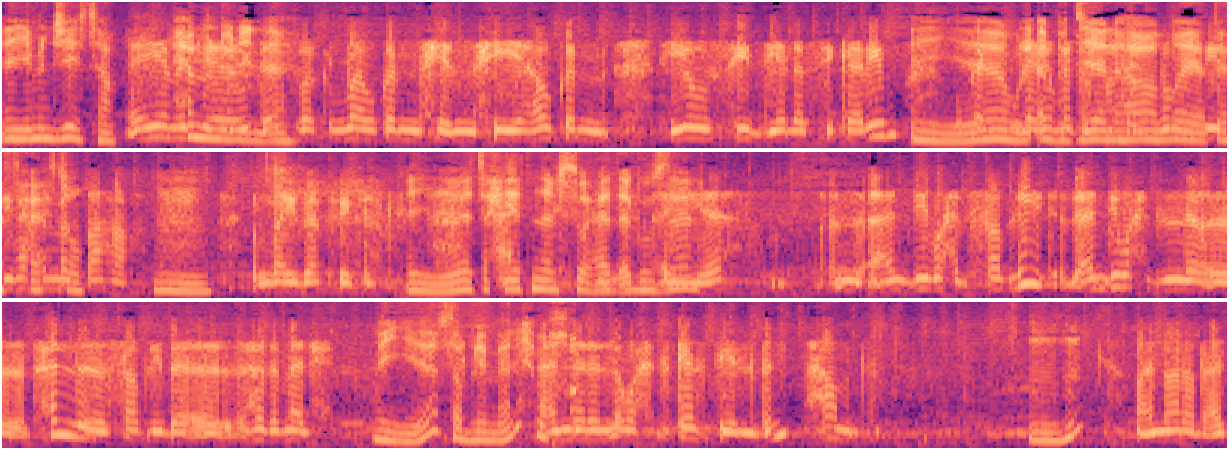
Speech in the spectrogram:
هي من جهتها. الحمد لله. تبارك الله وكنحييها وكان هي والسيد ديالها السي كريم. اييه والأب ديالها الله يعطيه صحته. الله يبارك فيك. اييه تحياتنا لسعاد اكوزال اييه عندي واحد الصابلي عندي واحد ال- بحال الصابلي هذا مالح اييه صبري مالح عندنا لاله واحد الكاس ديال اللبن حامض. مهم. وعندنا ربعة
